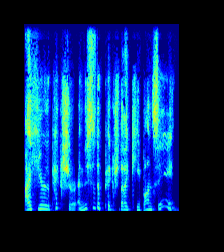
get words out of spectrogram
I hear the picture, and this is the picture that I keep on seeing?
